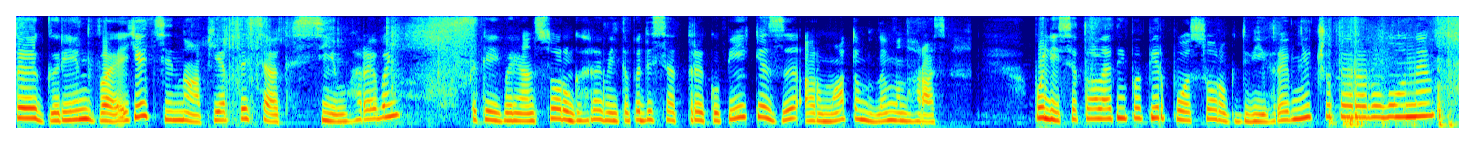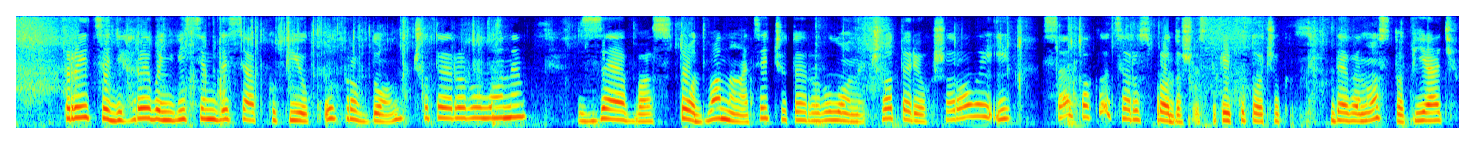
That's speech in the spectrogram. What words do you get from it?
Greenway, ціна 57 гривень. Такий варіант 40 гривень та 53 копійки з ароматом лемонграс. Полісся туалетний папір по 42 гривні 4 рулони. 30 гривень 80 копійок управдом 4 рулони. Зева 112, 4 рулони 4-шаровий і Селпак, це розпродаж, ось такий куточок 95.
